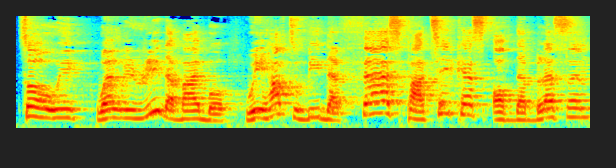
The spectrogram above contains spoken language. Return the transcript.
So we when we read the Bible, we have to be the first partakers of the blessing,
